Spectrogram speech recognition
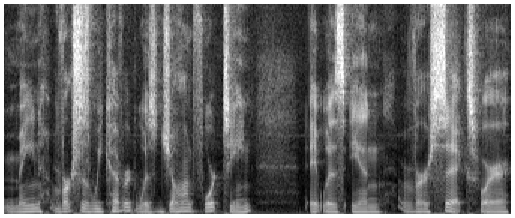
main verses we covered was John 14. It was in verse 6 where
